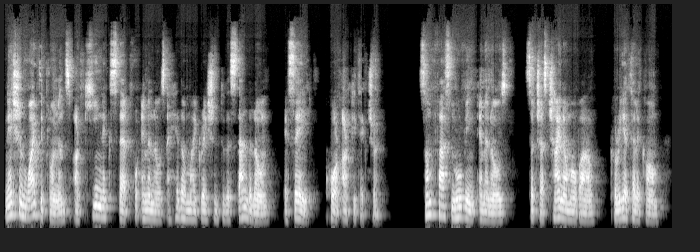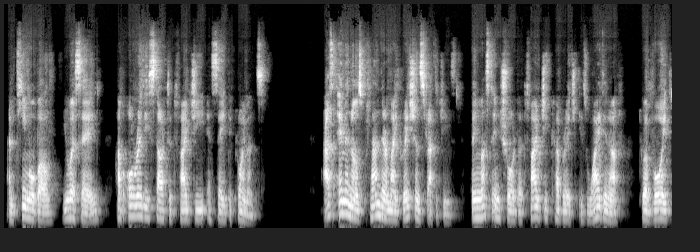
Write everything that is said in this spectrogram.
Nationwide deployments are key next step for MNOs ahead of migration to the standalone SA core architecture. Some fast-moving MNOs such as China Mobile, Korea Telecom, and T-Mobile USA have already started 5G SA deployments. As MNOs plan their migration strategies, they must ensure that 5G coverage is wide enough to avoid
